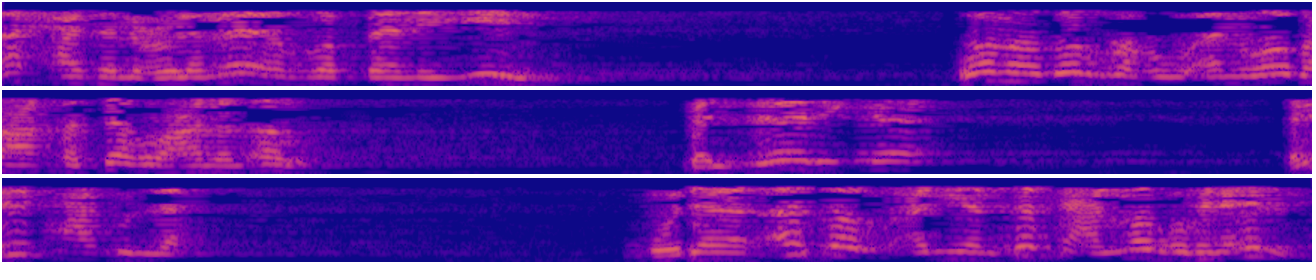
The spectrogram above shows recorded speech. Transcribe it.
أحد العلماء الربانيين وما ضره أن وضع خده على الأرض بل ذلك رفعه له وده أثر أن ينتفع المرء بالعلم.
